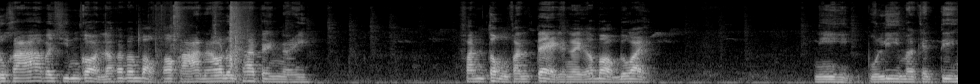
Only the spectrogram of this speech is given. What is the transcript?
ลูกค้าไปชิมก่อนแล้วก็มาบอกพ่อค้านะว่ารสชาติเป็นไง ฟันตรงฟันแตกยังไงก็บอกด้วย นี่บุรีมาร์เก็ตติ้ง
